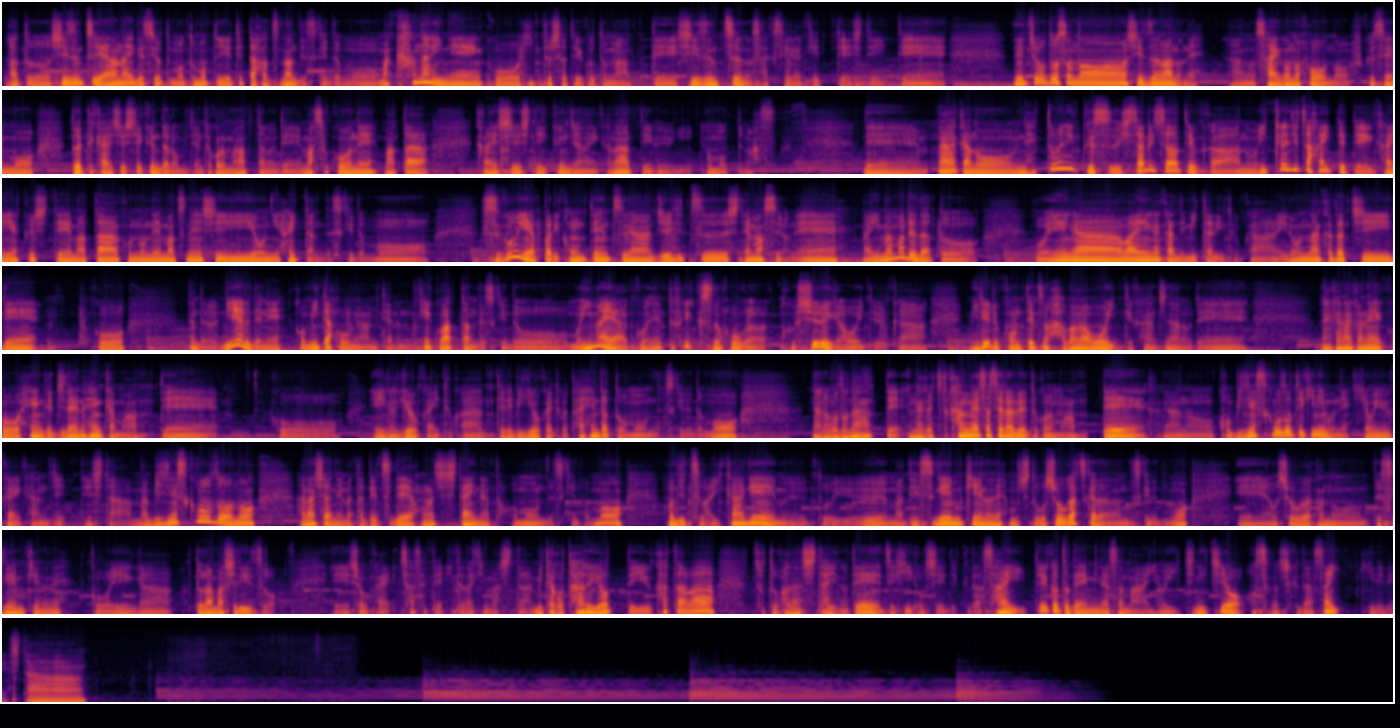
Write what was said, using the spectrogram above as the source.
あとシーズン2やらないですよってもともと言ってたはずなんですけども、まあ、かなりねこうヒットしたということもあってシーズン2の作成が決定していてでちょうどそのシーズン1のねあの最後の方の伏線もどうやって回収していくんだろうみたいなところもあったので、まあ、そこをねまた回収していくんじゃないかなっていうふうに思ってます。で、なんかあの、ネットフリックス久々というか、あの、一回実は入ってて解約して、またこの年末年始用に入ったんですけども、すごいやっぱりコンテンツが充実してますよね。まあ、今までだと、こう映画は映画館で見たりとか、いろんな形で、こう、なんだろう、リアルでね、こう見た方がみたいなのも結構あったんですけど、もう今やこうネットフリックスの方がこう種類が多いというか、見れるコンテンツの幅が多いっていう感じなので、なかなかね、こう変化、時代の変化もあって、こう映画業界とかテレビ業界とか大変だと思うんですけれども、なるほどなって、なんかちょっと考えさせられるところもあって、あの、こうビジネス構造的にもね、興味深い感じでした。まあビジネス構造の話はね、また別でお話ししたいなと思うんですけども、本日はイカゲームという、まあ、デスゲーム系のね、もうちょっとお正月からなんですけれども、えー、お正月、あの、デスゲーム系のね、こう映画、ドラマシリーズをえー、紹介させていただきました。見たことあるよっていう方は、ちょっとお話したいので、是非教えてください。ということで、皆様、良い一日をお過ごしください。ヒデでした。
